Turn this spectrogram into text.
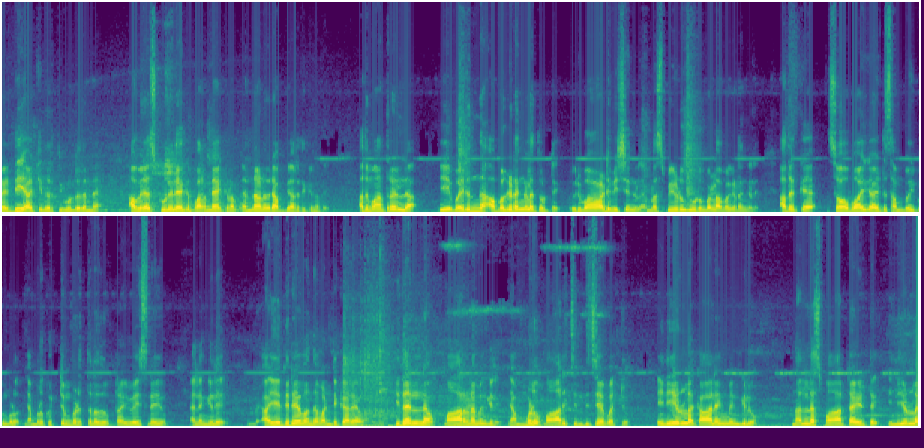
റെഡിയാക്കി നിർത്തിക്കൊണ്ട് തന്നെ അവരെ സ്കൂളിലേക്ക് പറഞ്ഞേക്കണം എന്നാണ് അവർ അഭ്യർത്ഥിക്കുന്നത്. അതുമാത്രമല്ല ഈ വരുന്ന അപകടങ്ങളെ തൊട്ട് ഒരുപാട് വിഷയങ്ങൾ നമ്മളെ സ്പീഡ് കൂടുമ്പോഴുള്ള അപകടങ്ങൾ അതൊക്കെ സ്വാഭാവികമായിട്ട് സംഭവിക്കുമ്പോഴും നമ്മൾ കുറ്റപ്പെടുത്തുന്നതും ഡ്രൈവേഴ്സിനെയും അല്ലെങ്കിൽ എതിരെ വന്ന വണ്ടിക്കാരെയാവാം ഇതെല്ലാം മാറണമെങ്കിൽ നമ്മളും മാറി ചിന്തിച്ചേ പറ്റൂ. ഇനിയുള്ള കാലമെങ്കിലും നല്ല സ്മാർട്ടായിട്ട് ഇനിയുള്ള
